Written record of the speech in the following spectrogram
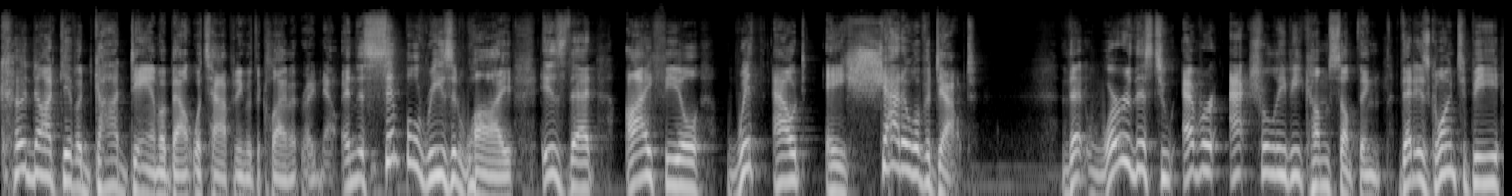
could not give a goddamn about what's happening with the climate right now. And the simple reason why is that I feel without a shadow of a doubt that were this to ever actually become something that is going to be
